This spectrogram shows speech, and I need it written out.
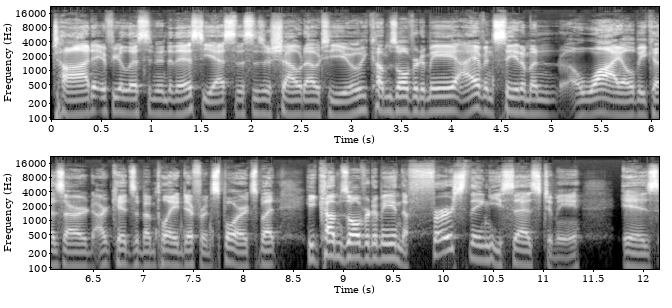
Todd, if you're listening to this, yes, this is a shout out to you. He comes over to me. I haven't seen him in a while because our, our kids have been playing different sports, but he comes over to me, and the first thing he says to me is,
